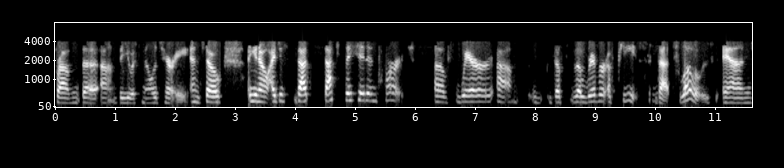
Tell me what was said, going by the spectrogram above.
from the um, the U.S. military. And so, you know, I just that's that's the hidden part of where um, the the river of peace that flows and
